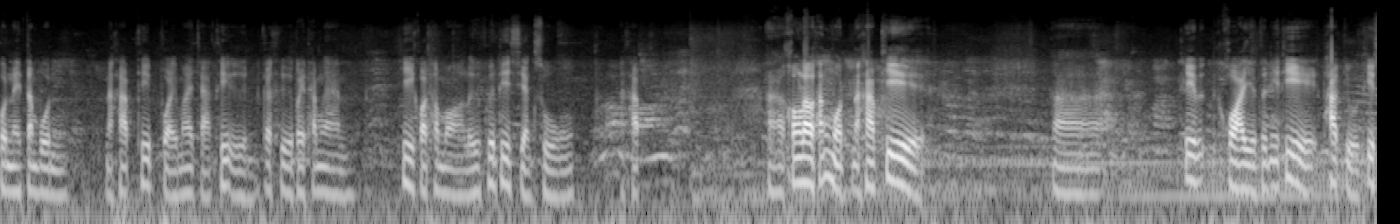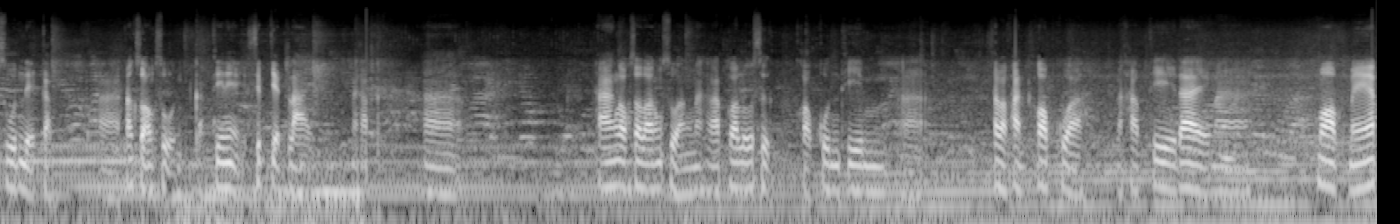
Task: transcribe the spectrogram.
คนในตำบลนะครับที่ป่วยมาจากที่อื่นก็คือไปทำงานที่กทม หรือพื้นที่เสี่ยงสูงนะครับอของเราทั้งหมดนะครับที่ ที่ควายอยู่ตัวนี้ที่พักอยู่ที่ศูนย์เด็กกับทั้งสองศูนย์กับที่นี่17รายนะครับทางรปสตหนองสวงนะครับ ก็รู้สึกขอบคุณทีมสมาพันธ์ครอบครัวนะครับที่ได้มามอบแมส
